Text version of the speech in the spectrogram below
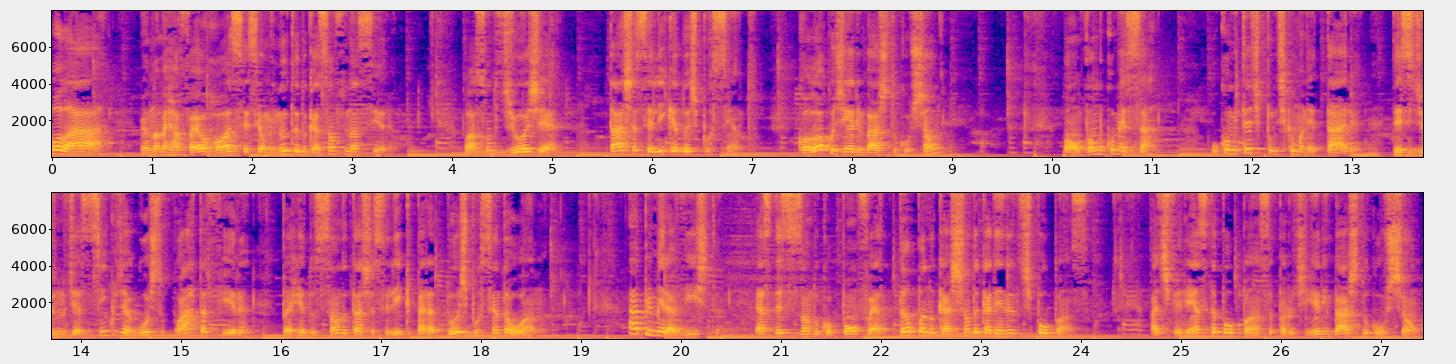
Olá, meu nome é Rafael Rossi e esse é o Minuto Educação Financeira. O assunto de hoje é taxa Selic é 2%. Coloca o dinheiro embaixo do colchão? Bom, vamos começar. O Comitê de Política Monetária decidiu no dia 5 de agosto, quarta-feira, para a redução da taxa Selic para 2% ao ano. À primeira vista, essa decisão do Copom foi a tampa no caixão da caderneta de poupança. A diferença da poupança para o dinheiro embaixo do colchão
